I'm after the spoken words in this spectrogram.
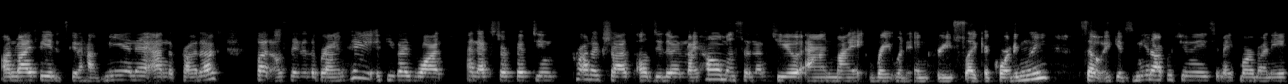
on my feed, it's going to have me in it and the product. But I'll say to the brand, hey, if you guys want an extra 15 product shots, I'll do them in my home, I'll send them to you, and my rate would increase like accordingly. So it gives me an opportunity to make more money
